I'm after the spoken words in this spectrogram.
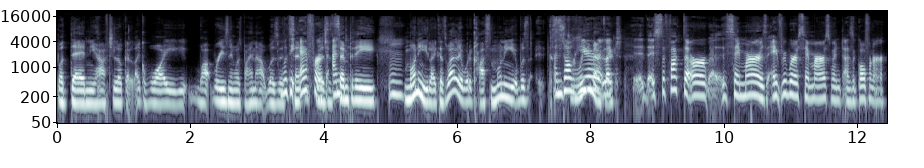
but then you have to look at like why, what reasoning was behind that? Was it Well, the sym- effort was it and- Mm. sympathy, money? Like as well, it would have cost money. It was and extreme here, effort. like it's the fact that or uh, St. Mars, everywhere St. Mars went as a governor.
